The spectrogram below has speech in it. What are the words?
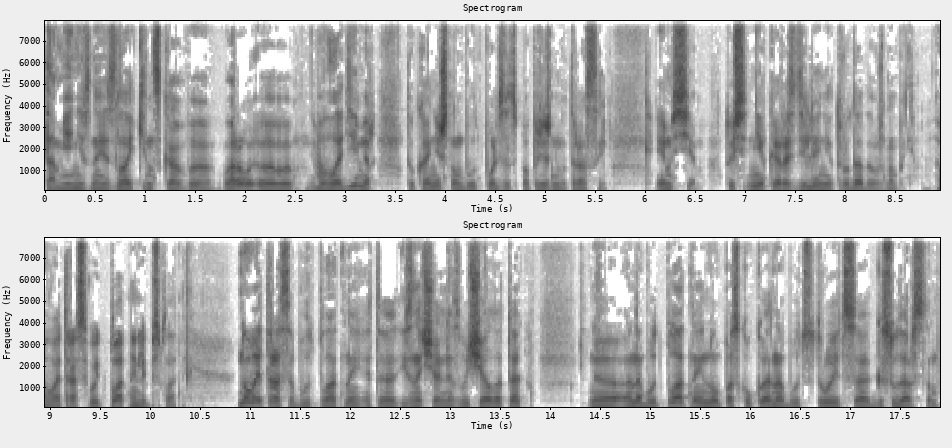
там, я не знаю, из Лакинска в, Воро... Э, во Владимир, то, конечно, он будет пользоваться по-прежнему трассой М7. То есть некое разделение труда должно быть. Новая трасса будет платной или бесплатной? Новая трасса будет платной, это изначально звучало так. Э, она будет платной, но поскольку она будет строиться государством,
